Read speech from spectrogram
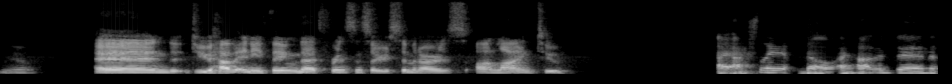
Yeah. And do you have anything that, for instance, are your seminars online too? I actually no, I haven't been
